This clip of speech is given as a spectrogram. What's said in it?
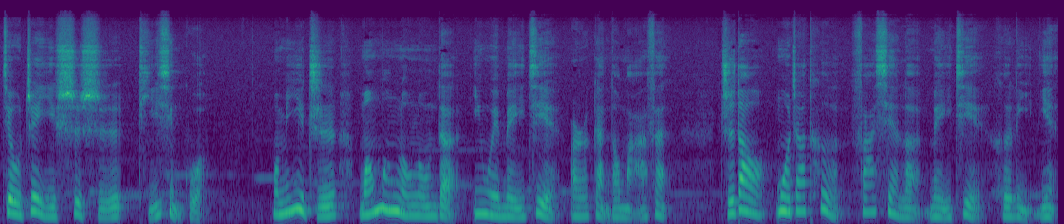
就这一事实提醒过，我们一直朦朦胧胧地因为媒介而感到麻烦，直到莫扎特发现了媒介和理念。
